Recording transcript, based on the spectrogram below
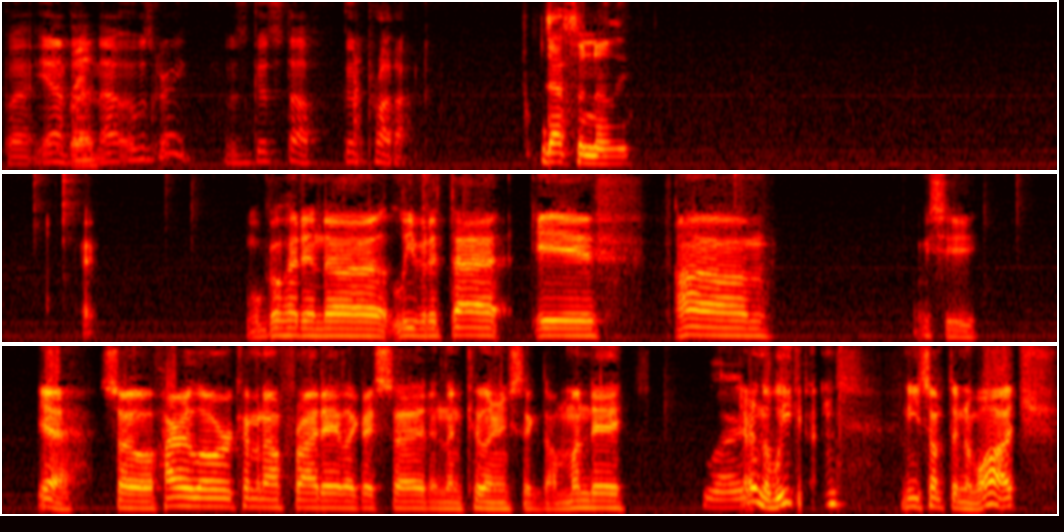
But yeah, Right. that, that, it was great. It was good stuff. Good product. Definitely. we'll go ahead and uh, leave it at that. If um, let me see. Yeah, so higher lower coming out Friday, like I said, and then Killer Instinct on Monday. Word. During the weekend, need something to watch.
